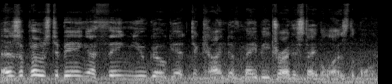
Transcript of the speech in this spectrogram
as opposed to being a thing you go get to kind of maybe try to stabilize the board.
